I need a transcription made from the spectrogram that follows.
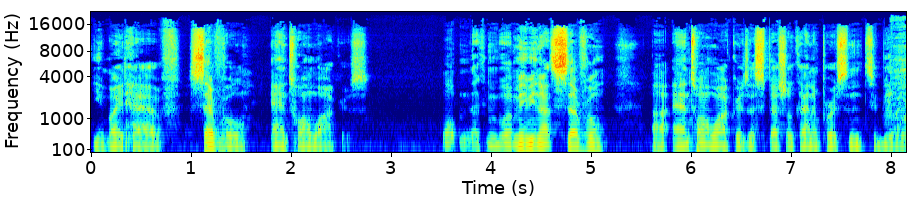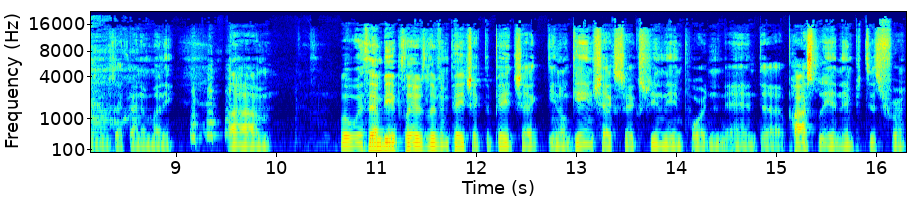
you might have several Antoine Walkers. Well, well, maybe not several. Uh, Antoine Walker is a special kind of person to be able to lose that kind of money. Um, but with NBA players living paycheck to paycheck, you know, game checks are extremely important and uh, possibly an impetus for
